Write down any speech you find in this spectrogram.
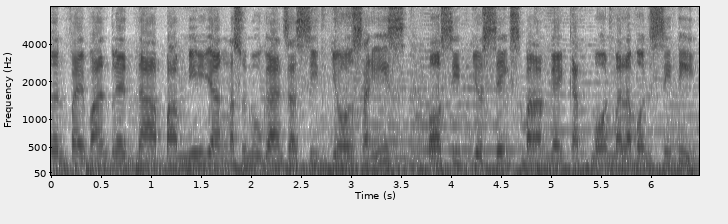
500 na pamilyang nasunugan sa Sitio 6 o Sitio 6, Barangay Katmon, Malabon City.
